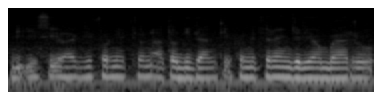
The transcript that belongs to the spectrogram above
diisi lagi furniture atau diganti furniture yang jadi yang baru.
